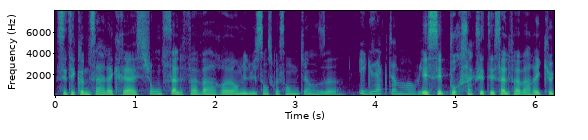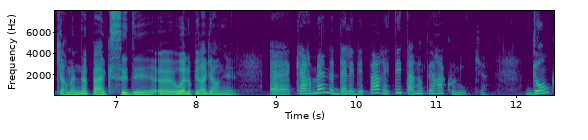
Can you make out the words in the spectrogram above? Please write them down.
C'était comme ça à la création, Salfavar euh, en 1875 Exactement, oui. Et c'est pour ça que c'était Salfavar et que Carmen n'a pas accédé euh, à l'Opéra Garnier. Euh, Carmen, dès le départ, était un opéra comique. Donc,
